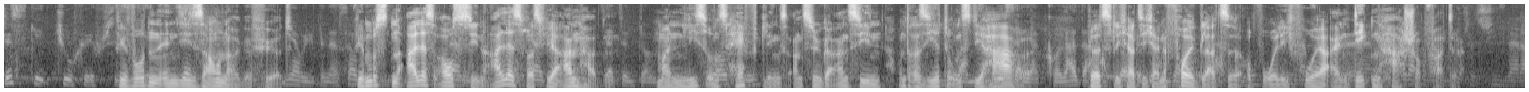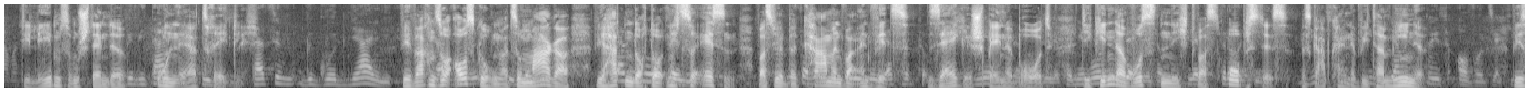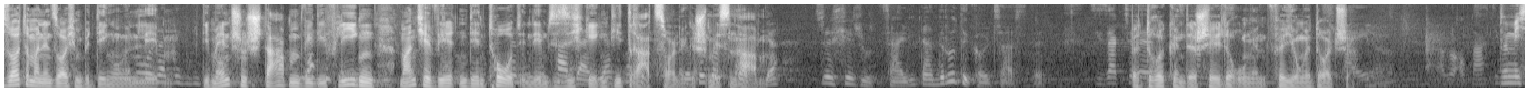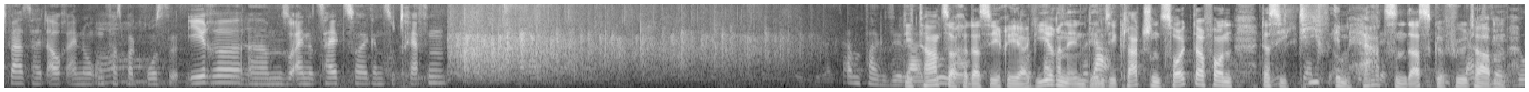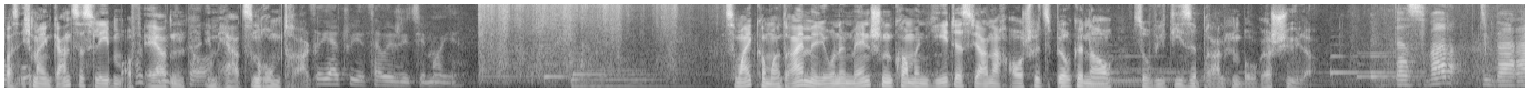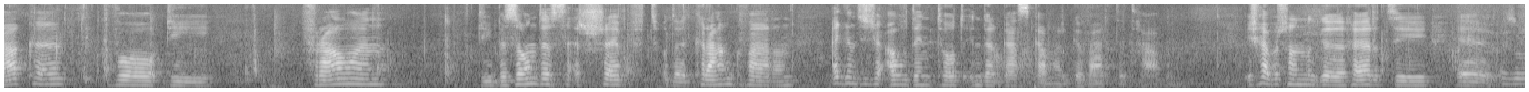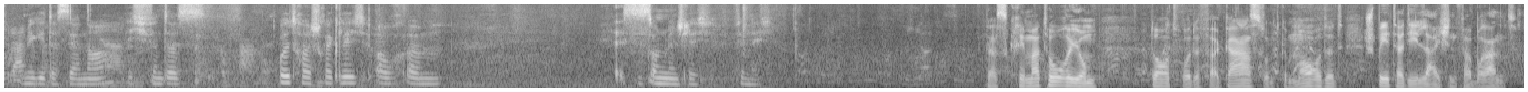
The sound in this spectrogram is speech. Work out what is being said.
Wir wurden in die Sauna geführt. Wir mussten alles ausziehen, alles, was wir anhatten. Man ließ uns Häftlingsanzüge anziehen und rasierte uns die Haare. Plötzlich hatte ich eine Vollglatze, obwohl ich vorher einen dicken Haarschopf hatte die Lebensumstände unerträglich. Wir waren so ausgehungert, so mager, wir hatten doch dort nichts zu essen. Was wir bekamen, war ein Witz, Sägespänebrot. Die Kinder wussten nicht, was Obst ist. Es gab keine Vitamine. Wie sollte man in solchen Bedingungen leben? Die Menschen starben wie die Fliegen, manche wählten den Tod, indem sie sich gegen die Drahtzäune geschmissen haben. Bedrückende Schilderungen für junge Deutsche. Für mich war es halt auch eine unfassbar große Ehre, ähm, so eine Zeitzeugin zu treffen. Die Tatsache, dass sie reagieren, indem sie klatschen, zeugt davon, dass sie tief im Herzen das gefühlt haben, was ich mein ganzes Leben auf Erden im Herzen rumtrage. 2,3 Millionen Menschen kommen jedes Jahr nach Auschwitz-Birkenau, so wie diese Brandenburger Schüler. Das war die Baracke, wo die Frauen, die besonders erschöpft oder krank waren, eigentlich auf den Tod in der Gaskammer gewartet haben. Ich habe schon gehört, sie. Äh, also mir geht das sehr nah. Ich finde das ultra schrecklich. Auch ähm, es ist unmenschlich, finde ich. Das Krematorium Dort wurde vergast und gemordet, später die Leichen verbrannt.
